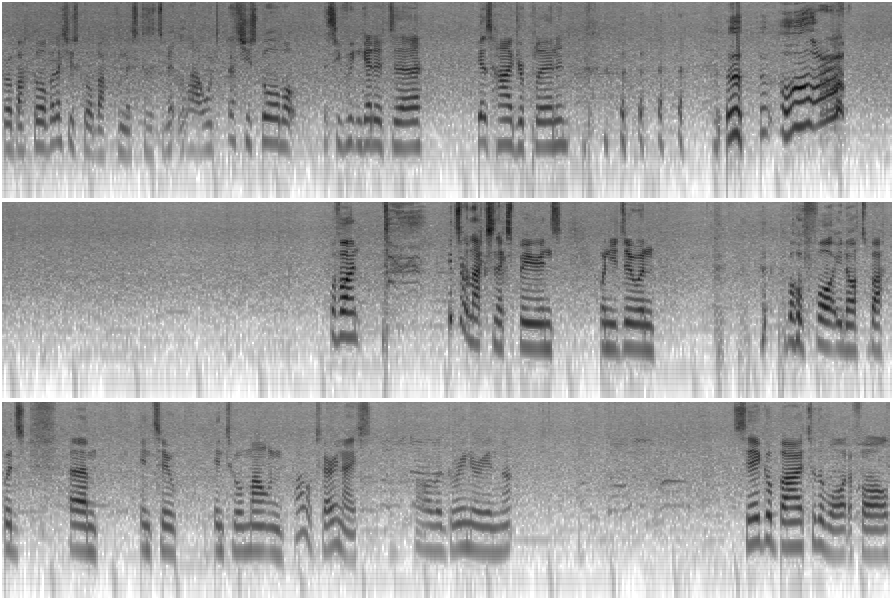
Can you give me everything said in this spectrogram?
go back over. Let's just go back from this because it's a bit loud. Let's just go about. Let's see if we can get it. Uh, get us hydroplaning. We're fine. it's a relaxing experience when you're doing about 40 knots backwards um, into into a mountain. That looks very nice. All the greenery in that. Say goodbye to the waterfall.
